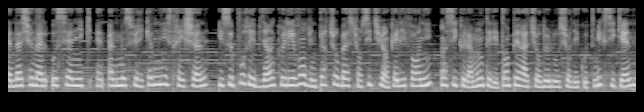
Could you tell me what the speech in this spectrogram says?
la National Oceanic and Atmospheric Administration, il se pourrait bien que les vents d'une perturbation située en Californie, ainsi que la montée des températures de l'eau sur les côtes mexicaines,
